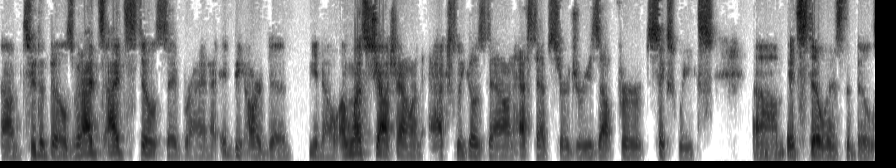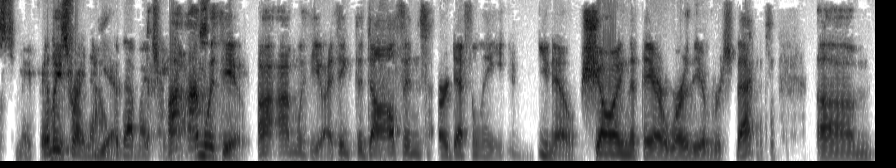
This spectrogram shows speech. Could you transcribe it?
um, to the Bills. But I'd I'd still say Brian, it'd be hard to you know unless Josh Allen actually goes down, has to have surgeries out for six weeks. Um, it still is the Bills to me, at least right now. Yeah. But that might change. I, am with you. I, am with you. I think the Dolphins are definitely you know showing that they are worthy of respect. Um,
